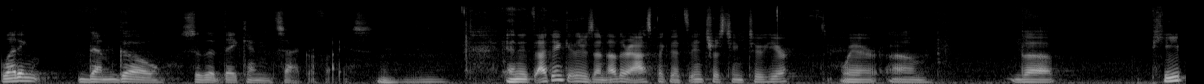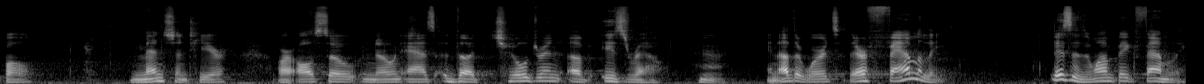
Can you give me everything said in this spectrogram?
letting them go so that they can sacrifice. Mm-hmm. And it, I think there's another aspect that's interesting too here, where um, the people mentioned here are also known as the children of Israel. Hmm. In other words, they're family. This is one big family,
